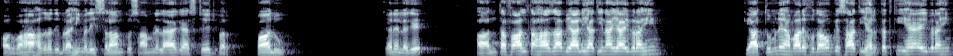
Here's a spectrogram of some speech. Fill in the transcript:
اور وہاں حضرت ابراہیم علیہ السلام کو سامنے لایا گیا اسٹیج پر۔ پالو کہنے لگے انتف التحاظہ بیالیہ تینا یا ابراہیم؟ کیا تم نے ہمارے خداؤں کے ساتھ یہ حرکت کی ہے اے ابراہیم؟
